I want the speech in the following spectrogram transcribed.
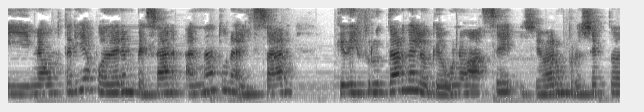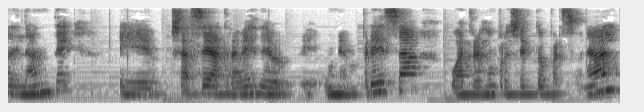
y me gustaría poder empezar a naturalizar que disfrutar de lo que uno hace y llevar un proyecto adelante, eh, ya sea a través de, una empresa o a través de un proyecto personal,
